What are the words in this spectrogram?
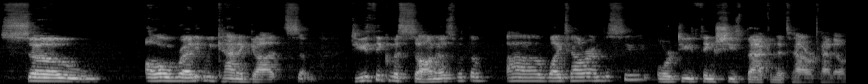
So already we kind of got some. Do you think Mesaana's with the uh, White Tower Embassy, or do you think she's back in the tower, kind of?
